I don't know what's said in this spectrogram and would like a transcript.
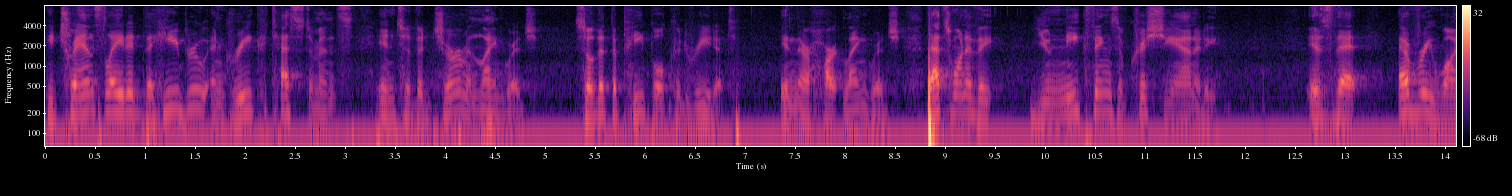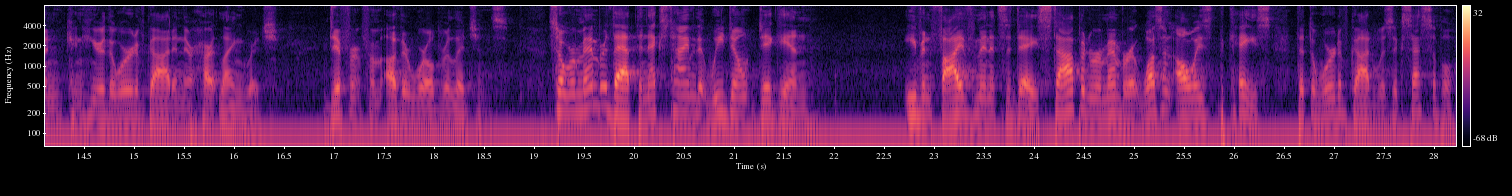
He translated the Hebrew and Greek testaments into the German language so that the people could read it in their heart language. That's one of the unique things of Christianity is that everyone can hear the word of God in their heart language, different from other world religions. So remember that the next time that we don't dig in, even five minutes a day, stop and remember it wasn't always the case that the Word of God was accessible.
